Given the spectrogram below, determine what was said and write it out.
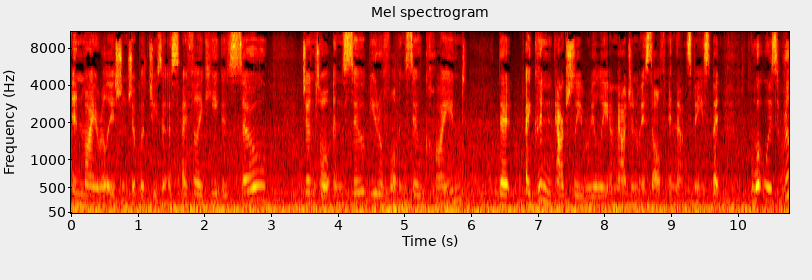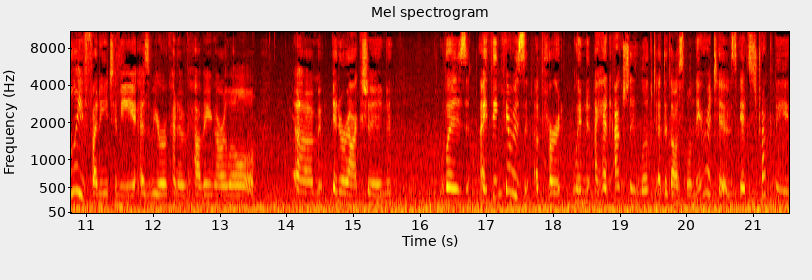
in my relationship with Jesus. I feel like he is so gentle and so beautiful and so kind that I couldn't actually really imagine myself in that space. But what was really funny to me as we were kind of having our little um, interaction was I think there was a part when I had actually looked at the gospel narratives, it struck me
